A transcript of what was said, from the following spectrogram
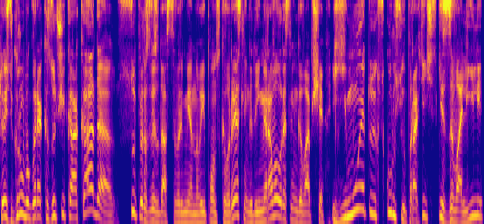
То есть, грубо говоря, Казучика Акада, суперзвезда современного японского рестлинга, да и мирового рестлинга вообще, ему эту экскурсию практически завалили.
